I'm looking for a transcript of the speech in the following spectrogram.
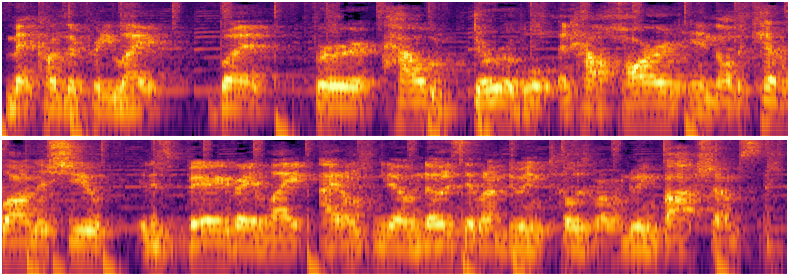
Metcons are pretty light. But for how durable and how hard and all the Kevlar on the shoe, it is very, very light. I don't, you know, notice it when I'm doing toes bar, I'm doing box jumps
